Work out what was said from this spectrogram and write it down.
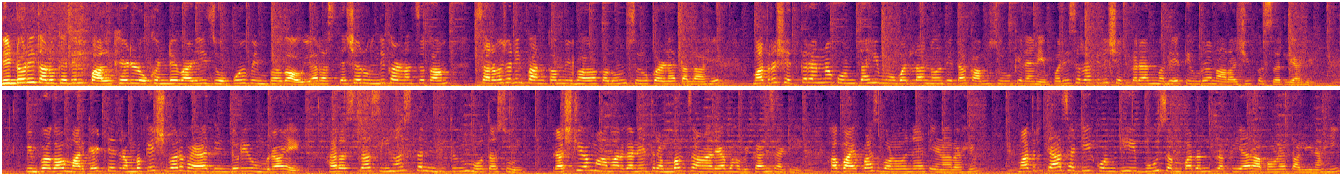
दिंडोरी तालुक्यातील पालखेड लोखंडेवाडी जोपूळ पिंपळगाव या रस्त्याच्या रुंदीकरणाचं काम सार्वजनिक बांधकाम विभागाकडून सुरू करण्यात आलं आहे. मात्र शेतकऱ्यांना कोणताही मोबदला न देता काम सुरू केल्याने परिसरातील शेतकऱ्यांमध्ये तीव्र नाराजी पसरली आहे. पिंपळगाव मार्केट ते त्र्यंबकेश्वर व्हाया दिंडोरी उमराळे हा रस्ता सिंहस्थ निधीतून होत असून राष्ट्रीय महामार्गाने त्र्यंबक जाणाऱ्या भाविकांसाठी हा बायपास बनवण्यात येणार आहे. मात्र त्यासाठी कोणतीही भूसंपादन प्रक्रिया राबवण्यात आली नाही.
